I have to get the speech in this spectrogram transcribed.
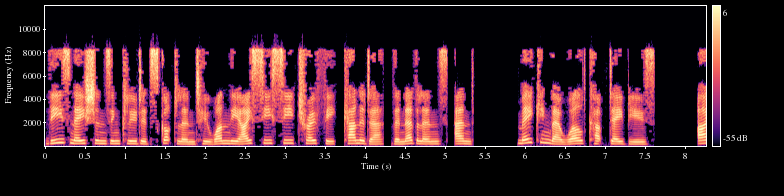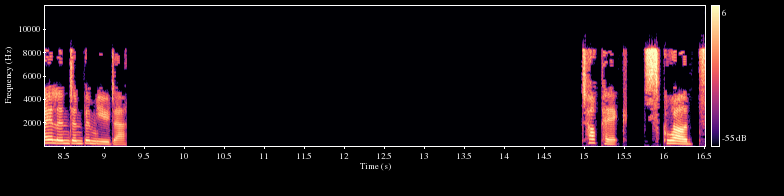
These nations included Scotland who won the ICC Trophy, Canada, the Netherlands, and—making their World Cup debuts—Ireland and Bermuda. Topic: Squads.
